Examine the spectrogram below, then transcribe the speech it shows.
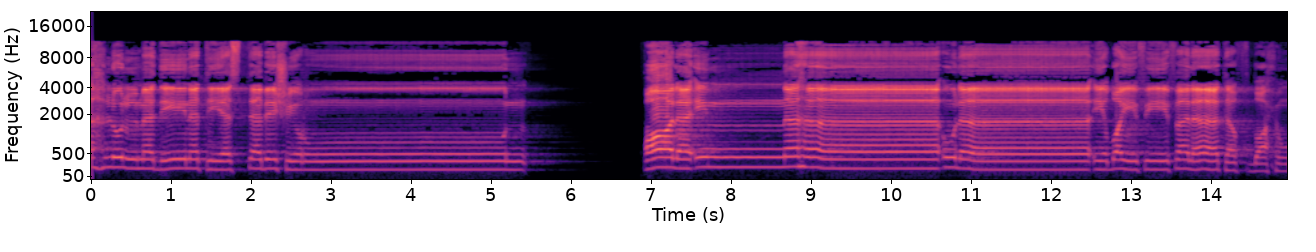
أهل المدينة يستبشرون. قال إن هؤلاء ضيفي فلا تفضحون.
